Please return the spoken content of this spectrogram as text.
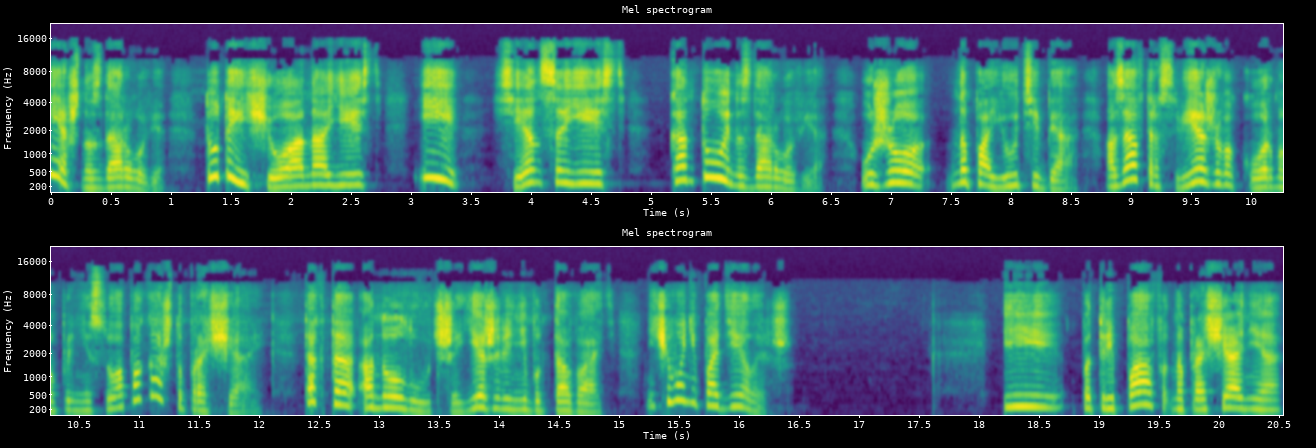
ешь на здоровье, тут и еще она есть, и сенса есть, кантуй на здоровье, уже напою тебя, а завтра свежего корма принесу, а пока что прощай. Так-то оно лучше, ежели не бунтовать, ничего не поделаешь. И, потрепав на прощание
